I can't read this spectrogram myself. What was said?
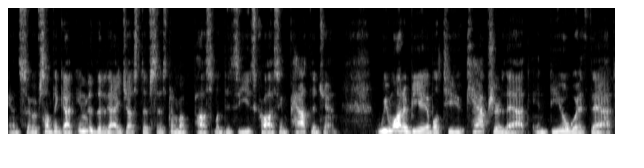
And so if something got into the digestive system, a possible disease-causing pathogen, we want to be able to capture that and deal with that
